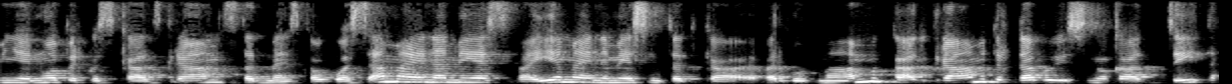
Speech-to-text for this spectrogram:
viņai nopirkusi kādas grāmatas, tad mēs kaut ko samainamies vai iemainamies, un tad kā, varbūt mamma kādu grāmatu ir dabūjusi no kāda cita.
